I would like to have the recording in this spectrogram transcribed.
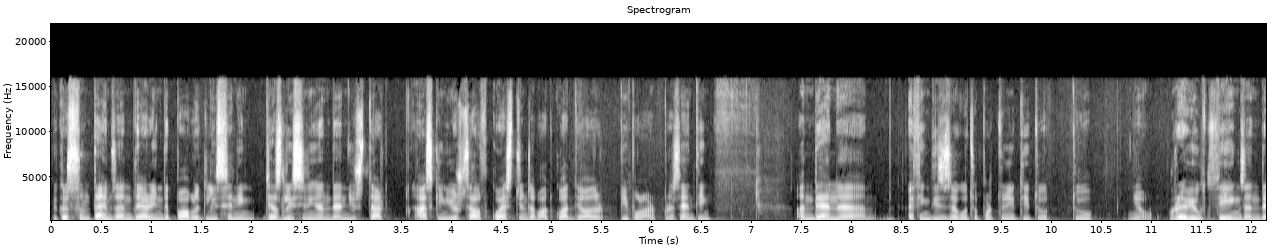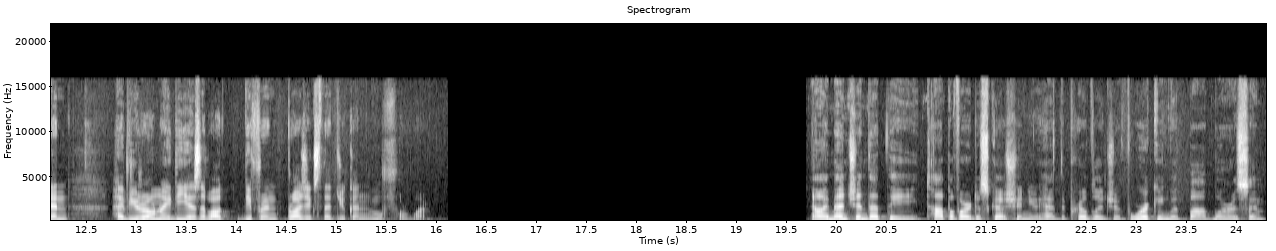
Because sometimes I'm there in the public listening, just listening, and then you start asking yourself questions about what the other people are presenting. And then um, I think this is a good opportunity to, to you know, review things and then have your own ideas about different projects that you can move forward. Now, I mentioned at the top of our discussion you had the privilege of working with Bob Morrison.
